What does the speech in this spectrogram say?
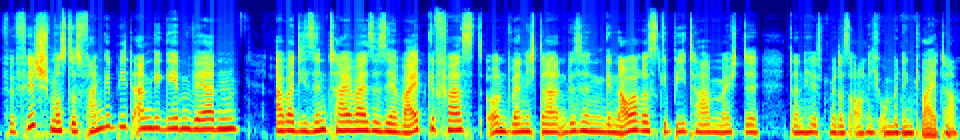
Für Fisch muss das Fanggebiet angegeben werden, aber die sind teilweise sehr weit gefasst und wenn ich da ein bisschen genaueres Gebiet haben möchte, dann hilft mir das auch nicht unbedingt weiter.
